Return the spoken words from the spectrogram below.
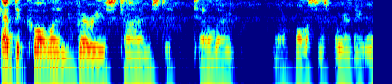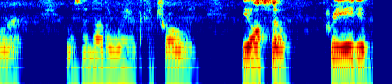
had to call in various times to tell their uh, bosses where they were. It was another way of controlling. He also created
